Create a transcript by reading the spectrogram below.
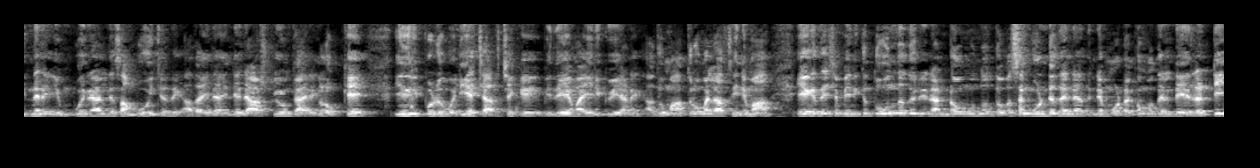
ഇന്നലെ എമ്പുരാനിൽ സംഭവിച്ചത്. അതായത് അതിന്റെ രാഷ്ട്രീയവും കാര്യങ്ങളൊക്കെ ഇപ്പോഴും വലിയ ചർച്ചയ്ക്ക് വിധേയമായിരിക്കുകയാണ്. അതുമാത്രവുമല്ല സിനിമ ഏകദേശം എനിക്ക് തോന്നുന്നത് ഒരു രണ്ടോ മൂന്നോ ദിവസം കൊണ്ട് തന്നെ അതിന്റെ മുടക്കം മുതലിന്റെ ഇരട്ടി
